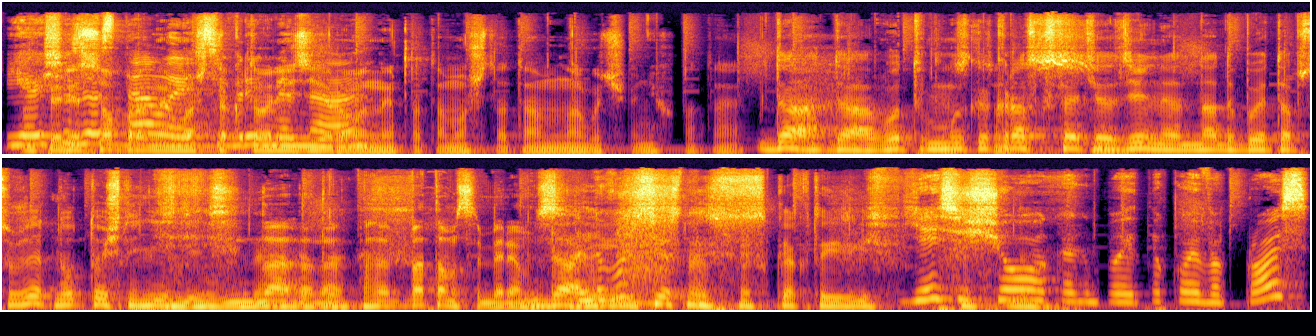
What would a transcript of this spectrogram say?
я еще пересобраны, может, актуализированы, потому что там много чего не хватает. Да, да, вот мы как раз, кстати, отдельно надо бы это обсуждать, но точно не здесь. Да, да, да, потом соберемся. Да, ну естественно, как-то... Есть еще как бы такой вопрос,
